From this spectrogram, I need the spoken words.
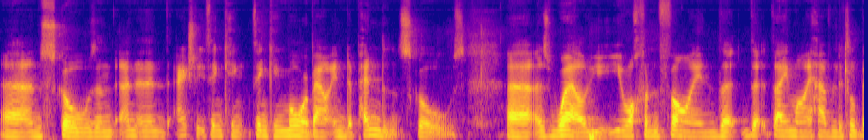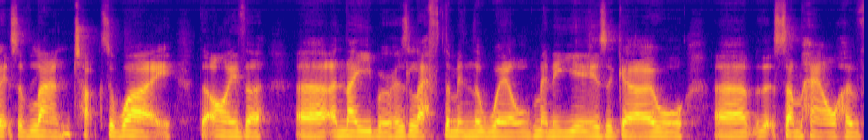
uh, and schools, and, and, and, actually thinking thinking more about independent schools uh, as well. You, you often find that that they might have little bits of land tucked away that either uh, a neighbour has left them in the will many years ago, or uh, that somehow have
